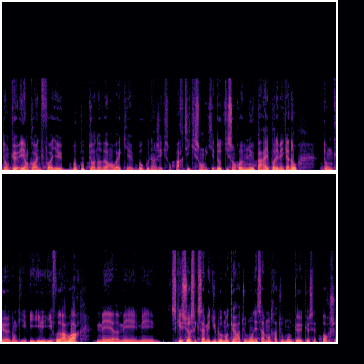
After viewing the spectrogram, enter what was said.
Donc, euh, et encore une fois, il y a eu beaucoup de turnover en WEC, il y a eu beaucoup d'ingés qui sont partis, qui sont, qui, d'autres qui sont revenus, pareil pour les mécanos. Donc, euh, donc il, faudra voir. Mais, mais, mais ce qui est sûr, c'est que ça met du beau moqueur à tout le monde et ça montre à tout le monde que cette Porsche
